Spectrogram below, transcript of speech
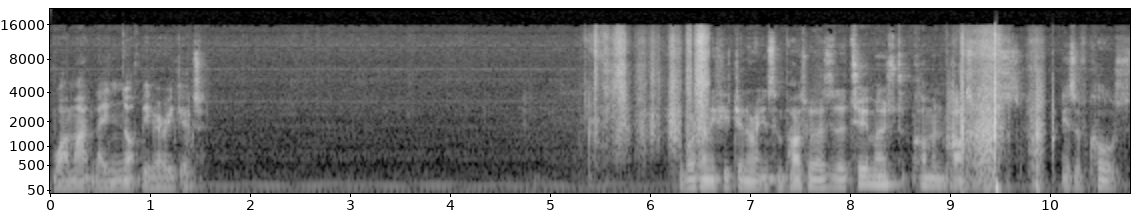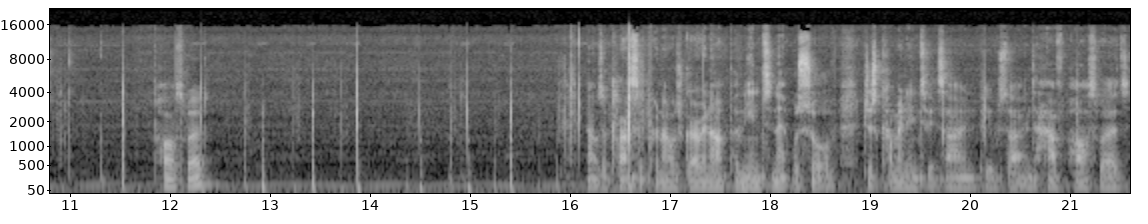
Why might they not be very good? So well done if you've generated some passwords. The two most common passwords is of course password was a classic when I was growing up and the internet was sort of just coming into its own. People starting to have passwords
